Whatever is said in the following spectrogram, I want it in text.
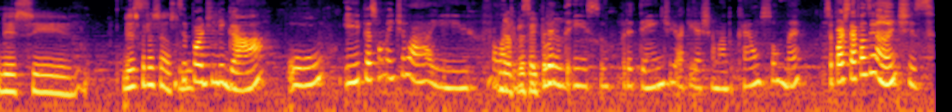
nesse, nesse processo? Você né? pode ligar ou ir pessoalmente lá e falar Na que você prete- isso pretende, aqui é chamado council, né? Você pode até fazer antes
